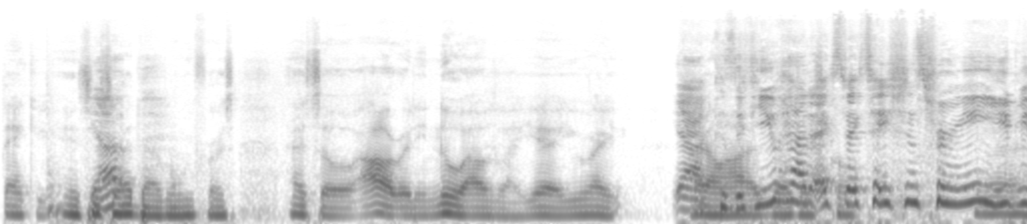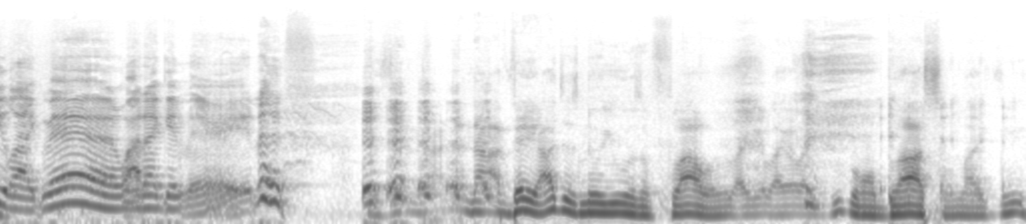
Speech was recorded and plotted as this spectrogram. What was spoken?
Thank you. And she yep. said that when we first, and so I already knew. I was like, yeah, you're right. Yeah, because if you had expectations for me, yeah. you'd be like, man, why'd I get married? nah, they. I just knew you was a flower. Like, like, like you gonna blossom. Like, you,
